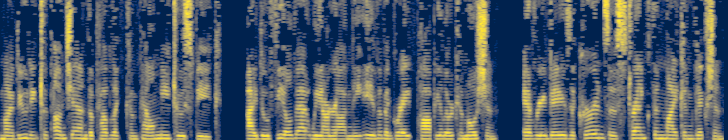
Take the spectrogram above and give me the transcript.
my duty to Punch and the public compel me to speak. I do feel that we are on the eve of a great popular commotion. Every day's occurrences strengthen my conviction.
